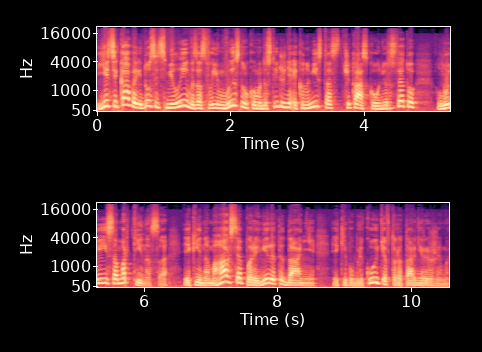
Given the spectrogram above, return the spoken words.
Є цікаве і досить сміливе за своїм висновком і дослідження економіста з Чикаського університету Луїса Мартінеса, який намагався перевірити дані, які публікують авторитарні режими.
